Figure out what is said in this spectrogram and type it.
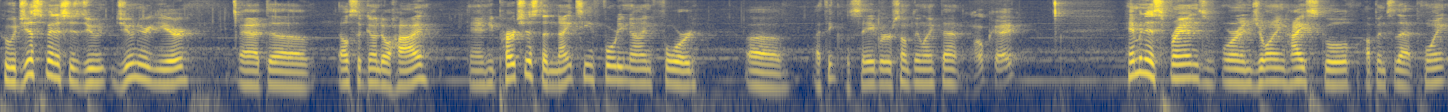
who had just finished his ju- junior year at uh, El Segundo High. And he purchased a 1949 Ford, uh, I think a Sabre or something like that. Okay. Him and his friends were enjoying high school up until that point.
